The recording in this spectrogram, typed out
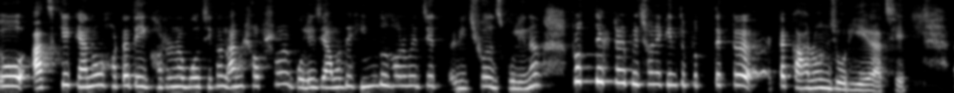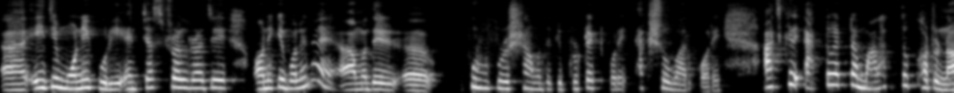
তো আজকে কেন হঠাৎ এই ঘটনা বলছি? কারণ আমি সবসময় বলি যে, আমাদের হিন্দু ধর্মের যে রিচুয়ালস গুলি না, প্রত্যেকটার পিছনে কিন্তু প্রত্যেকটা একটা কারণ জড়িয়ে আছে। এই যে মনে করি অ্যানচেস্ট্রালরা যে অনেকে বলে না, আমাদের পূর্বপুরুষরা আমাদেরকে প্রোটেক্ট করে, একশো বার করে। আজকের এত একটা মারাত্মক ঘটনা,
